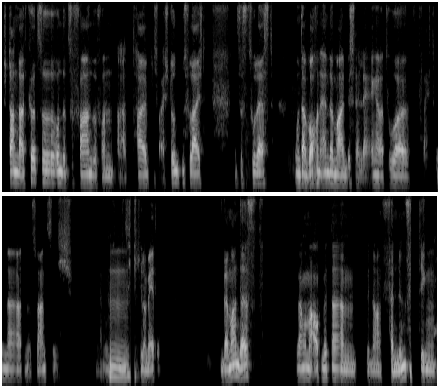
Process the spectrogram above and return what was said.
standard kürzere Runde zu fahren, so von anderthalb, zwei Stunden vielleicht, wenn es das zulässt und am Wochenende mal ein bisschen längere Tour, vielleicht 100, 120, 50 hm. Kilometer. Wenn man das, sagen wir mal, auch mit, einem, mit einer vernünftigen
